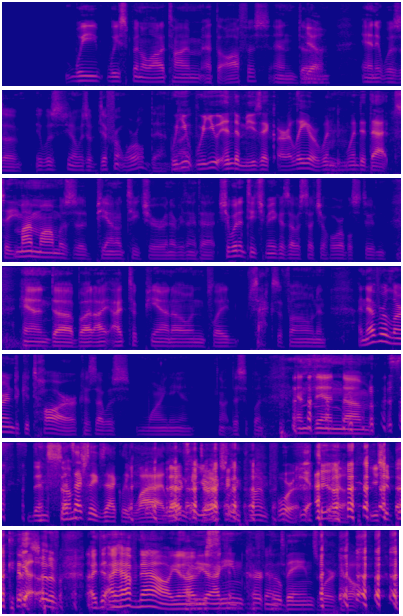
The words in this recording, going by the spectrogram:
we we spent a lot of time at the office and um, Yeah. And it was a it was you know it was a different world then. Were you were you into music early, or when Mhm. when did that? So you, My mom was a piano teacher and everything like that. She wouldn't teach me because I was such a horrible student, and uh, but I, I took piano and played saxophone, and I never learned guitar because I was whiny and not disciplined. And then um, then some that's actually exactly why I learned you're actually primed for it. Yeah. yeah. You should pick it Yeah. up. should have I, did, I have now you know Have I, you I seen can Kurt offend. Cobain's work at all?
